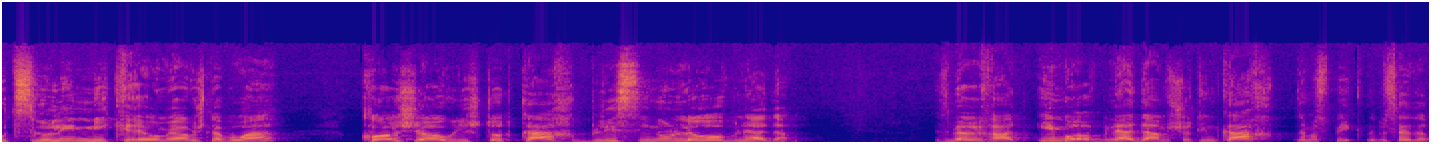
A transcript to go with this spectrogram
וצלולים מקרה, אומר המשנה ברורה, כל שראוי לשתות כך, בלי סינון לרוב בני אדם. הסבר אחד, אם רוב בני אדם שותים כך, זה מספיק, זה בסדר.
